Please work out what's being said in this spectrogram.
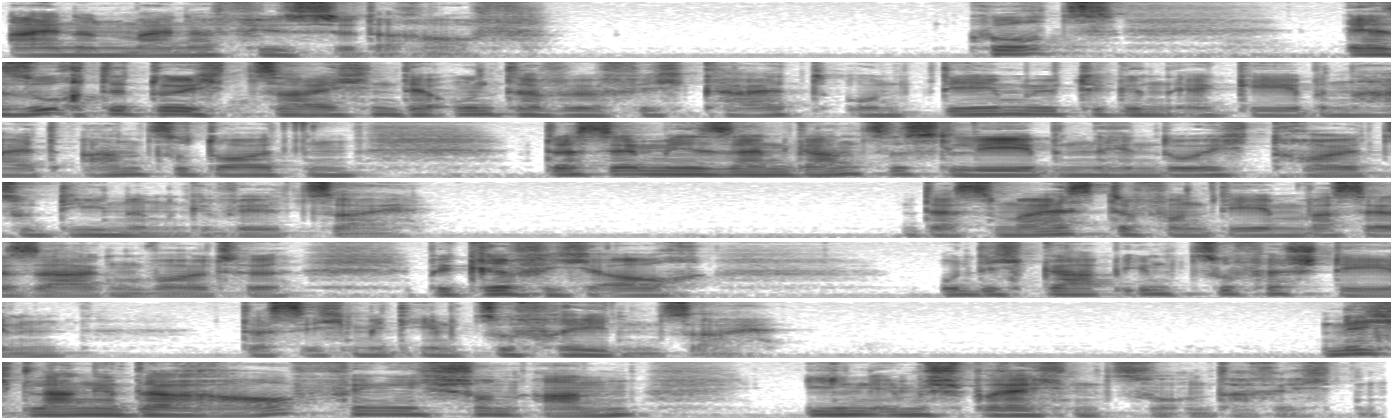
einen meiner Füße darauf. Kurz, er suchte durch Zeichen der Unterwürfigkeit und demütigen Ergebenheit anzudeuten, dass er mir sein ganzes Leben hindurch treu zu dienen gewillt sei. Das meiste von dem, was er sagen wollte, begriff ich auch, und ich gab ihm zu verstehen, dass ich mit ihm zufrieden sei. Nicht lange darauf fing ich schon an, ihn im Sprechen zu unterrichten.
